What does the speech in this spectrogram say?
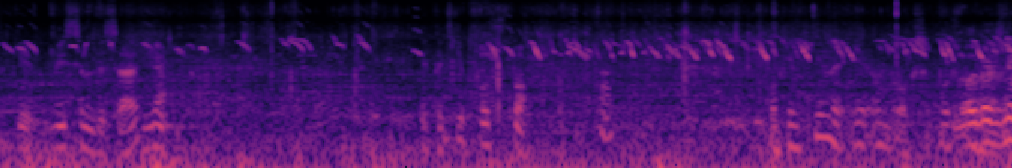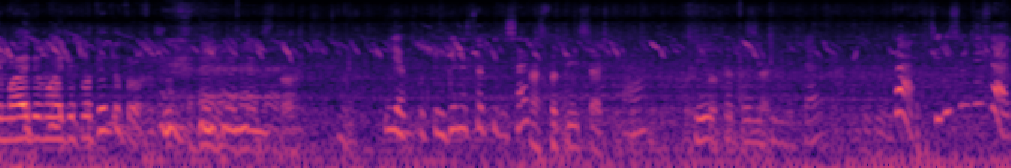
Такі 80. І такі по 100. Так. Покінтіни і амброкси по 100. Ви гривень. знімаєте, маєте платити трохи? Є, в 150. А 150. По 150. Так, ці 80.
